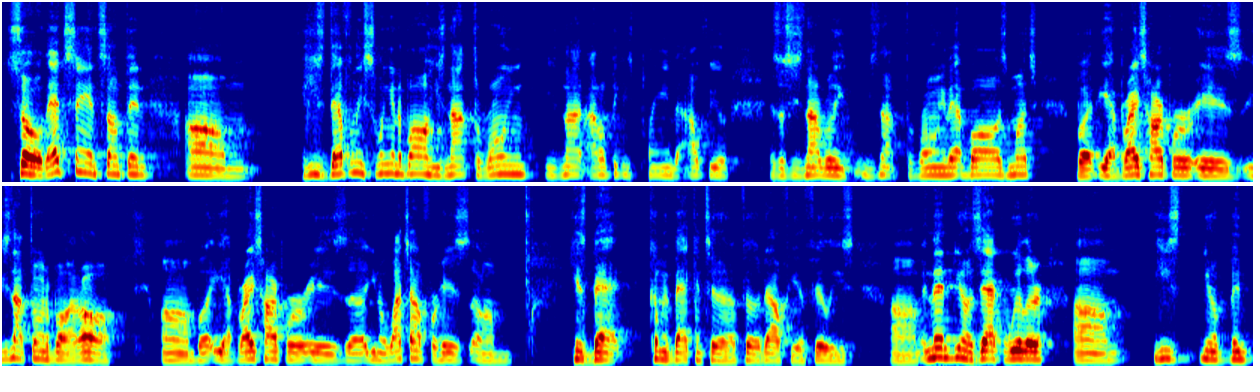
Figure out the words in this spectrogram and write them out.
So that's saying something. Um, he's definitely swinging the ball. He's not throwing. He's not. I don't think he's playing the outfield. Just he's not really. He's not throwing that ball as much. But yeah, Bryce Harper is. He's not throwing the ball at all. Um, but yeah, Bryce Harper is. Uh, you know, watch out for his um his bat coming back into the Philadelphia Phillies. Um, and then you know Zack Wheeler. Um, he's you know been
